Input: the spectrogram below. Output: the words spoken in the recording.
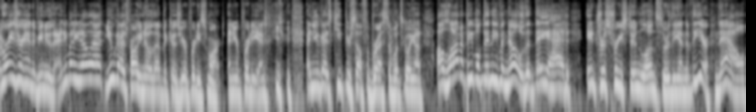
Raise your hand if you knew that. Anybody know that? You guys probably know that because you're pretty smart and you're pretty and and you guys keep yourself abreast of what's going on. A lot of people didn't even know that they had interest-free student loans through the end of the year. Now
